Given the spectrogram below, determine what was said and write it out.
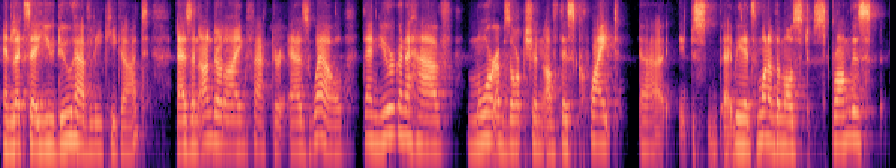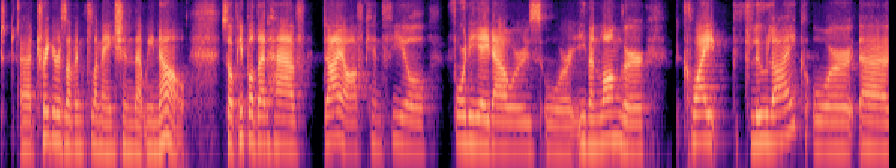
and let's say you do have leaky gut, as an underlying factor as well, then you're going to have more absorption of this quite. Uh, I mean, it's one of the most strongest uh, triggers of inflammation that we know. So people that have die off can feel 48 hours or even longer quite flu like or uh,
